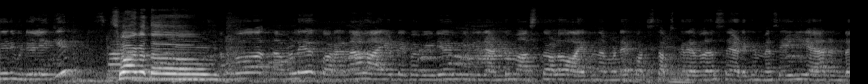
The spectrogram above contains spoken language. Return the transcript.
പുതിയൊരു വീഡിയോയിലേക്ക് സ്വാഗതം. അപ്പോ നമ്മൾ കുറെ നാളായിട്ട് ഇപ്പൊ വീഡിയോ കിട്ടി രണ്ടു മാസത്തോളം ആയിട്ട് നമ്മുടെ കുറച്ച് സബ്സ്ക്രൈബേഴ്സ് ഇടയ്ക്ക് മെസ്സേജ് ചെയ്യാറുണ്ട്.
